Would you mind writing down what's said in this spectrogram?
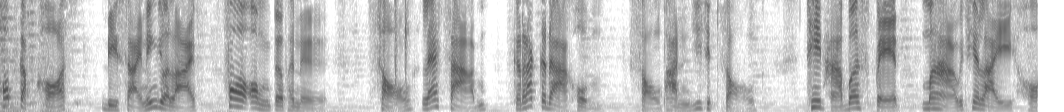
พบกับคอร์ส Designing Your Life for Entrepreneur 2 และ 3 กรกฎาคม 2022 ที่ Harbor Space มหาวิทยาลัยหอ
